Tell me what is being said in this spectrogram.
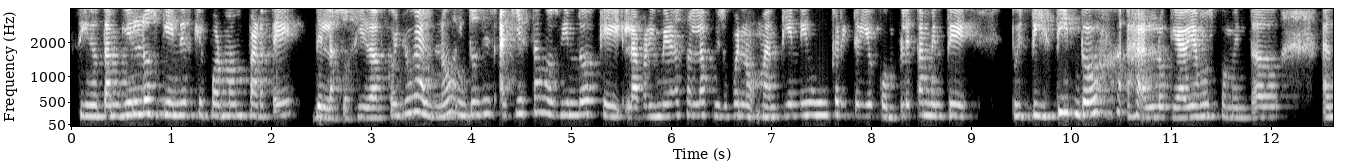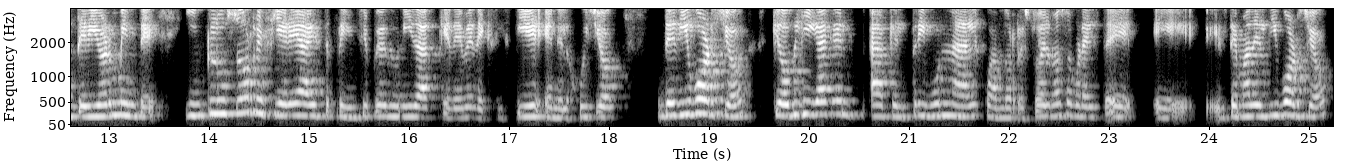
sino también los bienes que forman parte de la sociedad conyugal, ¿no? Entonces, aquí estamos viendo que la primera sala, pues bueno, mantiene un criterio completamente pues distinto a lo que habíamos comentado anteriormente, incluso refiere a este principio de unidad que debe de existir en el juicio de divorcio que obliga a que el, tribunal, cuando resuelva sobre este, eh, el tema del divorcio,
